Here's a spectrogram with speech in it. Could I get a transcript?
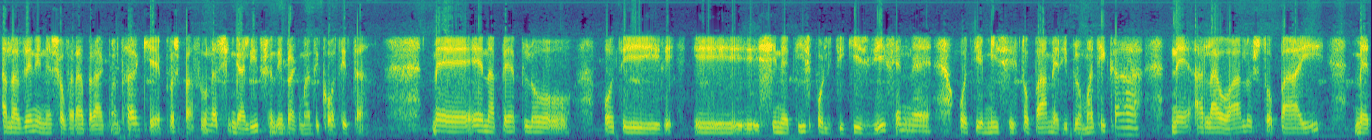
αλλά δεν είναι σοβαρά πράγματα και προσπαθούν να συγκαλύψουν την πραγματικότητα με ένα πέπλο ότι η συνεπής πολιτικής δίθεν ότι εμείς το πάμε διπλωματικά ναι αλλά ο άλλος το πάει με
